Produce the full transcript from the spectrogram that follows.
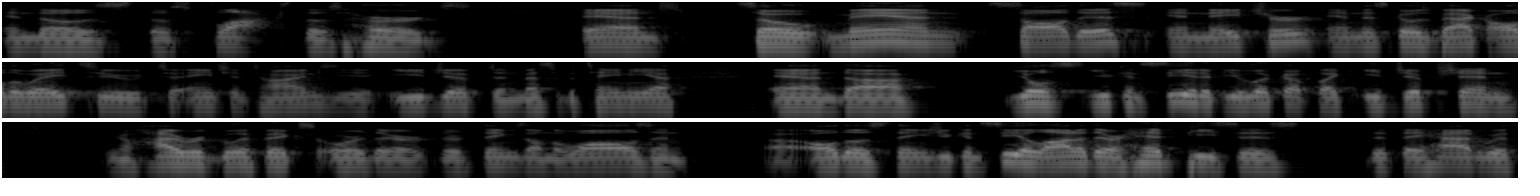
in those those flocks, those herds. And so man saw this in nature, and this goes back all the way to to ancient times, Egypt and Mesopotamia, and uh, you'll you can see it if you look up like Egyptian you know hieroglyphics or their their things on the walls and uh, all those things. You can see a lot of their headpieces that they had with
